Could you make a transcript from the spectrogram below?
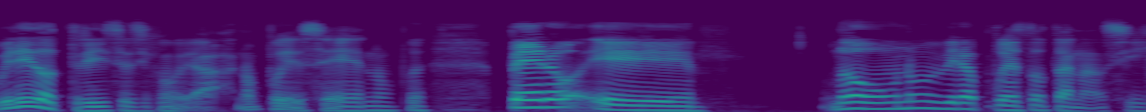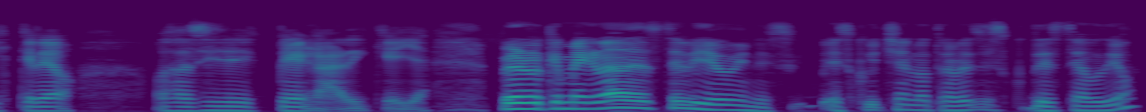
hubiera ido triste, así como, ah, no puede ser, no puede. Pero, eh, no, no me hubiera puesto tan así, creo. O sea, así de pegar y que ya. Pero lo que me agrada de este video, bien, escúchenlo otra vez de este audio.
